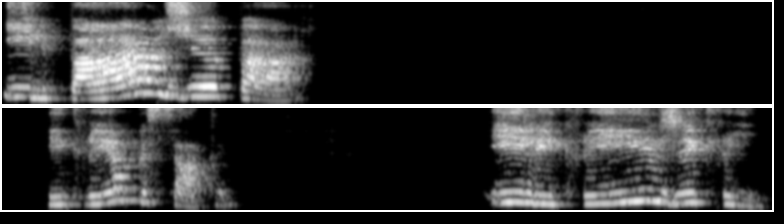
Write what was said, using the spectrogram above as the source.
Il part, je pars. Écrire, писати. Il écrit, j'écris.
